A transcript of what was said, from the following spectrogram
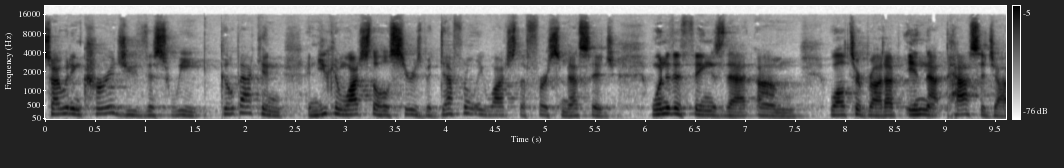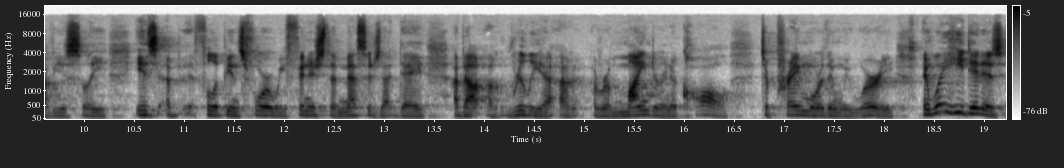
So I would encourage you this week, go back and, and you can watch the whole series, but definitely watch the first message. One of the things that um, Walter brought up in that passage, obviously, is uh, Philippians 4. We finished the message that day about a, really a, a reminder and a call to pray more than we worry. And what he did is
